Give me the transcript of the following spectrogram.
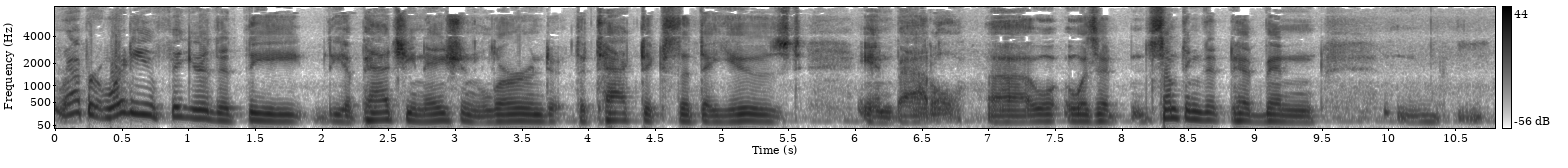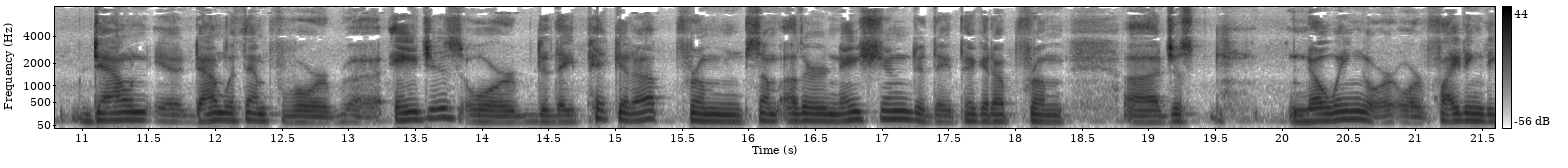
Robert, where do you figure that the the Apache Nation learned the tactics that they used in battle? Uh, was it something that had been down uh, down with them for uh, ages, or did they pick it up from some other nation? Did they pick it up from uh, just knowing or, or fighting the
